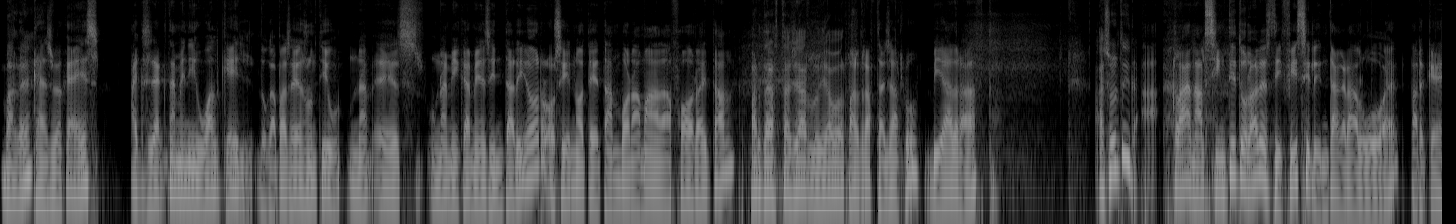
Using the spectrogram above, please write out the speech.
Vale? que es veu que és exactament igual que ell. El que passa és un tio una, és una mica més interior, o sigui, no té tan bona mà de fora i tal, Per draftejar-lo, llavors. per draftejar-lo, via draft. Ha sortit? Ah, clar, en el 5 titular és difícil integrar algú, eh? perquè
